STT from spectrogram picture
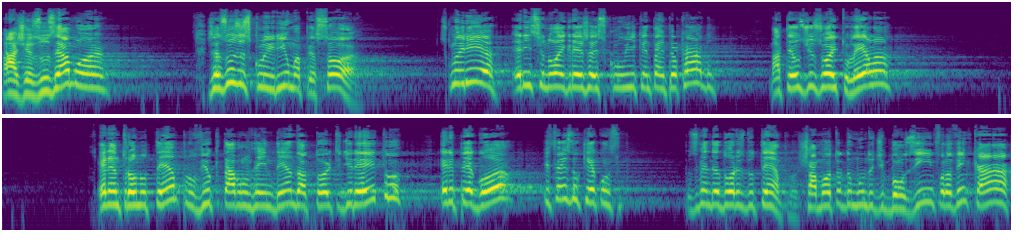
Ah, Jesus é amor. Jesus excluiria uma pessoa? Excluiria. Ele ensinou a igreja a excluir quem está em pecado. Mateus 18, leia lá. Ele entrou no templo, viu que estavam vendendo a torto e direito, ele pegou e fez o que com os vendedores do templo? Chamou todo mundo de bonzinho falou: Vem cá,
